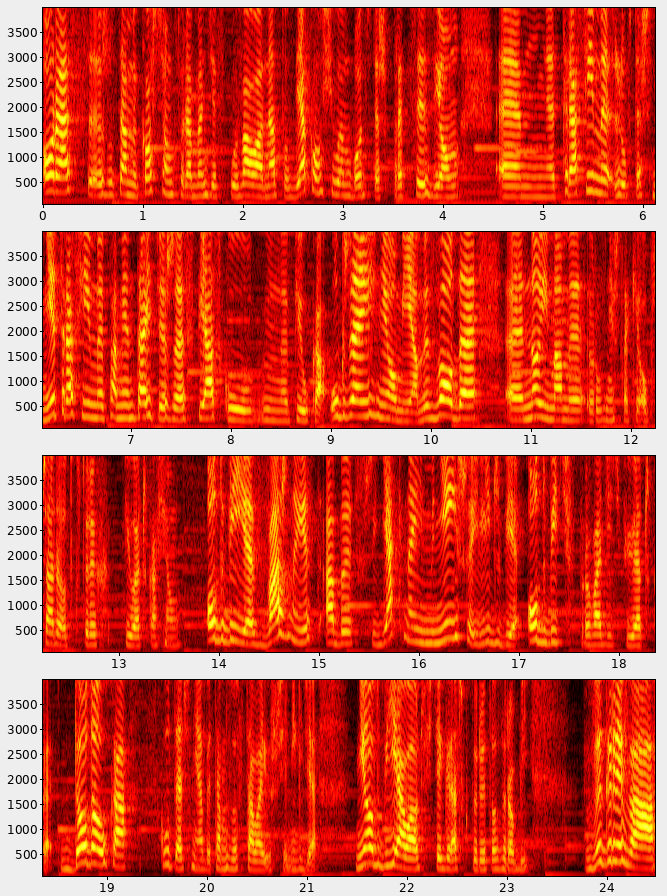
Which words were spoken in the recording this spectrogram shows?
oraz rzucamy kością, która będzie wpływała na to z jaką siłą bądź też precyzją trafimy lub też nie trafimy. Pamiętajcie, że w piasku mm, piłka ugrzęźnie, omijamy wodę, e, no i mamy również takie obszary, od których piłeczka się odbije. Ważne jest, aby przy jak najmniejszej liczbie odbić wprowadzić piłeczkę do dołka, skutecznie, aby tam została już się nigdzie nie odbijała. Oczywiście gracz, który to zrobi, wygrywa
